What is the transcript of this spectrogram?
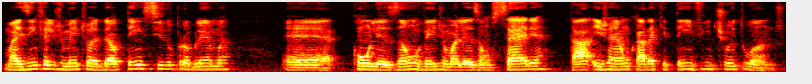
mas infelizmente o Odell tem sido problema é, com lesão, vem de uma lesão séria, tá? E já é um cara que tem 28 anos.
